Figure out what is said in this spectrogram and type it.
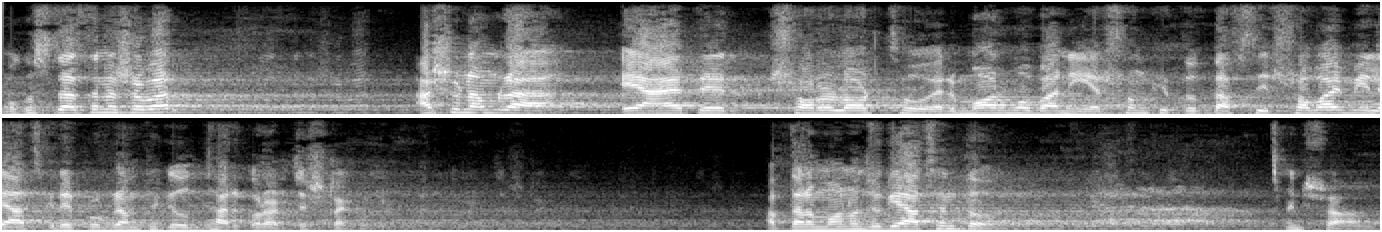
মুখস্থ আছে না সবার? আসুন আমরা এই আয়াতের সরল অর্থ, এর মর্মবাণী এর সংক্ষিপ্ত সবাই মিলে আজকের এই প্রোগ্রাম থেকে উদ্ধার করার চেষ্টা করি। আপনারা মনোযোগী আছেন তো? ইনশাআল্লাহ।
